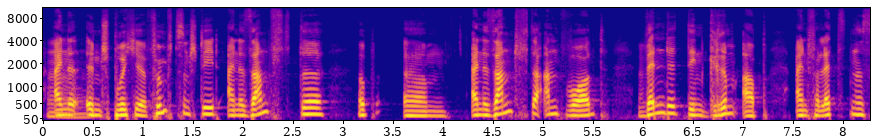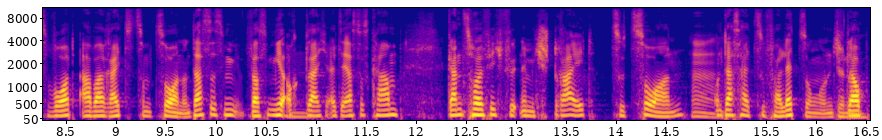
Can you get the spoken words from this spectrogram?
Hm. Eine, in Sprüche 15 steht, eine sanfte, op, ähm, eine sanfte Antwort wendet den Grimm ab, ein verletzendes Wort aber reizt zum Zorn. Und das ist, was mir auch hm. gleich als erstes kam. Ganz häufig führt nämlich Streit zu Zorn hm. und das halt zu Verletzungen. Und ich genau. glaube,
